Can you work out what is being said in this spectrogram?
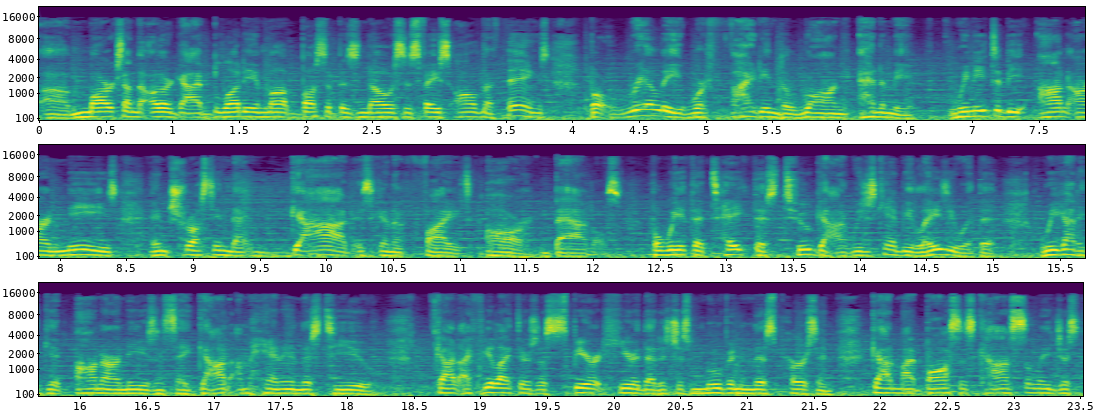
uh, marks on the other guy, bloody him up, bust up his nose, his face, all the things. But really, we're fighting the wrong enemy. We need to be on our knees and trusting that God is going to fight our battles. But we have to take this to God. We just can't be lazy with it. We got to get on our knees and say, God, I'm handing this to you. God, I feel like there's a spirit here that is just moving in this person. God, my boss is constantly just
